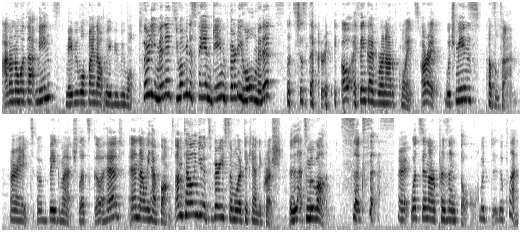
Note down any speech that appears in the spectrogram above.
I don't know what that means. Maybe we'll find out, maybe we won't. 30 minutes? You want me to stay in game 30 whole minutes? Let's just decorate. Oh, I think I've run out of coins. All right, which means puzzle time. All right, a big match. Let's go ahead. And now we have bombs. I'm telling you, it's very similar to Candy Crush. Let's move on. Success. All right, what's in our presento? The plant.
